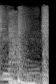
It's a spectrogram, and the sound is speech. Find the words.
to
